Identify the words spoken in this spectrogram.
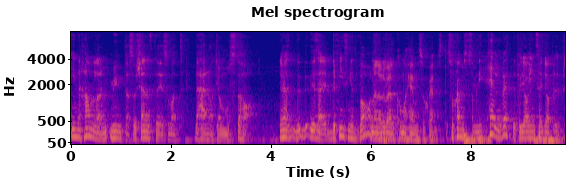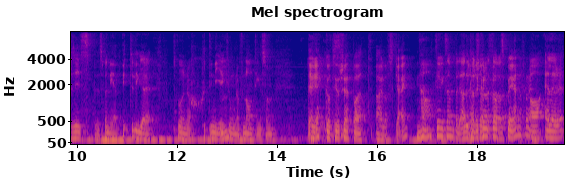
inhandlar mynten så känns det som att det här är något jag måste ha. Det, det, är så här, det finns inget val. Men när du väl kommer hem så skäms du? Så skäms jag som i helvete för jag inser att jag precis spenderat ytterligare 279 mm. kronor för någonting som... Det räcker till att köpa ett Isle of Sky. Ja, till exempel. Jag hade, du hade kunnat få ett spel för det. Ja, eller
